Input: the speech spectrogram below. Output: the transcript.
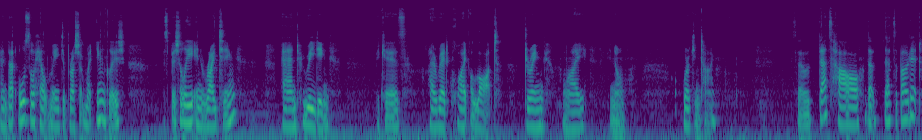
and that also helped me to brush up my English, especially in writing and reading, because I read quite a lot during my, you know, working time. So that's how that that's about it.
